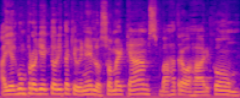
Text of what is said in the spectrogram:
¿Hay algún proyecto ahorita que viene de los summer camps? ¿Vas a trabajar con...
